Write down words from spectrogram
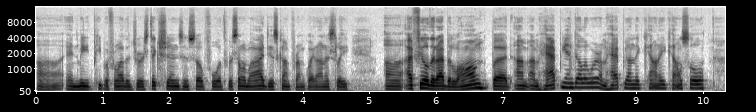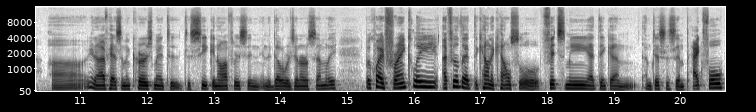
Uh, and meet people from other jurisdictions and so forth, where some of my ideas come from, quite honestly. Uh, I feel that I belong, but I'm, I'm happy in Delaware. I'm happy on the county council. Uh, you know, I've had some encouragement to, to seek an office in, in the Delaware General Assembly. But quite frankly, I feel that the county council fits me. I think I'm, I'm just as impactful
